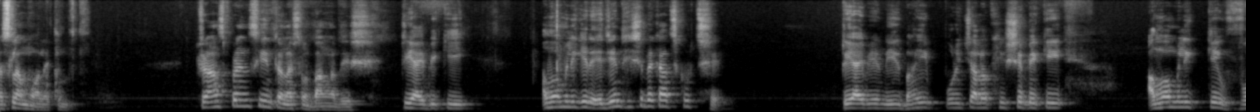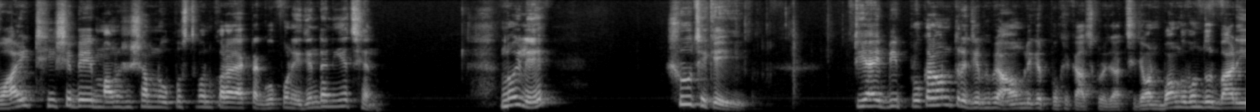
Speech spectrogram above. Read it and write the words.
আসসালামু আলাইকুম। ট্রান্সপারেন্সি ইন্টারন্যাশনাল বাংলাদেশ টিআইবি কি আওয়ামী লীগের এজেন্ট হিসেবে কাজ করছে? টিআইবির নির্বাহী পরিচালক হিসেবে কি আওয়ামী লীগকে হোয়াইট হিসেবে মানুষের সামনে উপস্থাপন করার একটা গোপন এজেন্ডা নিয়েছেন? নইলে শুরু থেকেই টিআইবি প্রকারান্তরে যেভাবে আওয়ামী লীগের পক্ষে কাজ করে যাচ্ছে, যেমন বঙ্গবন্ধুর বাড়ি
